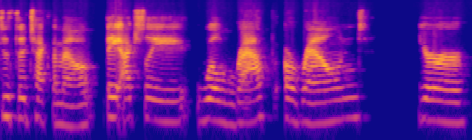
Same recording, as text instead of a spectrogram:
just to check them out, they actually will wrap around your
